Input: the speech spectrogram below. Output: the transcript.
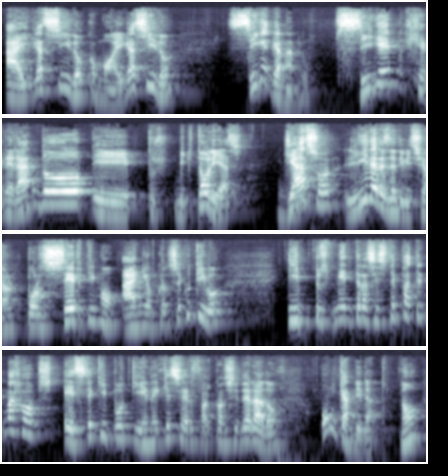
haya sido como haya sido, siguen ganando, siguen generando eh, pues, victorias, ya son líderes de división por séptimo año consecutivo. Y pues mientras esté Patrick Mahomes, este equipo tiene que ser considerado un candidato, ¿no?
